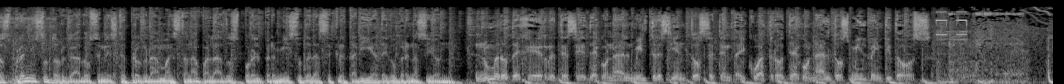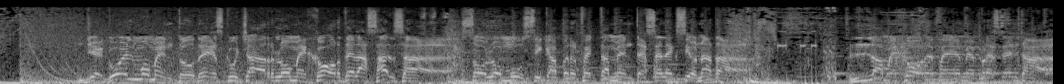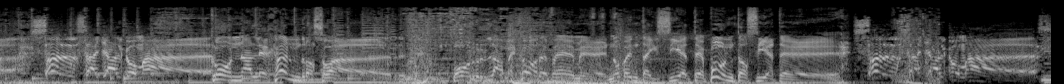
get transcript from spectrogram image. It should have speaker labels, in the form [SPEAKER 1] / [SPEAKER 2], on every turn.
[SPEAKER 1] Los premios otorgados en este programa están avalados por el permiso de la Secretaría de Gobernación. Número de GRTC Diagonal 1374 Diagonal 2022.
[SPEAKER 2] Llegó el momento de escuchar lo mejor de la salsa. Solo música perfectamente seleccionada. La mejor FM presenta Salsa y algo más con Alejandro Suárez. Por la mejor FM 97.7. Salsa y algo más.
